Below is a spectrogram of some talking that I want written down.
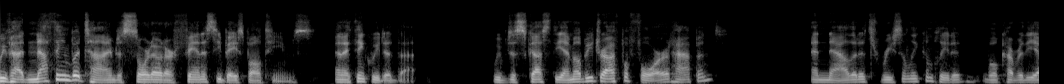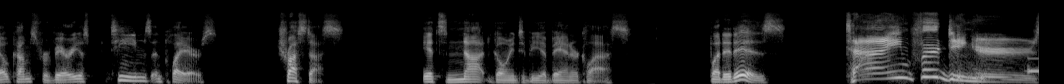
we've had nothing but time to sort out our fantasy baseball teams. And I think we did that. We've discussed the MLB draft before it happened. And now that it's recently completed, we'll cover the outcomes for various teams and players. Trust us, it's not going to be a banner class, but it is time for dingers.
